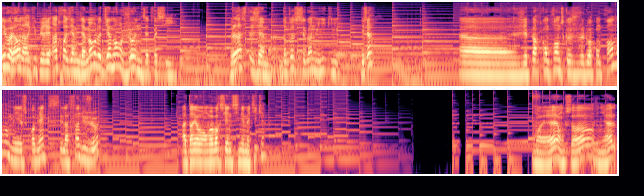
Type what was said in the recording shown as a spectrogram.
Et voilà, on a récupéré un troisième diamant, le diamant jaune cette fois-ci. Blast Gem. Dans toi, seconde mini Kinyu. Déjà euh, J'ai peur de comprendre ce que je dois comprendre, mais je crois bien que c'est la fin du jeu. Attendez, on va voir s'il y a une cinématique. Ouais, on sort, génial.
